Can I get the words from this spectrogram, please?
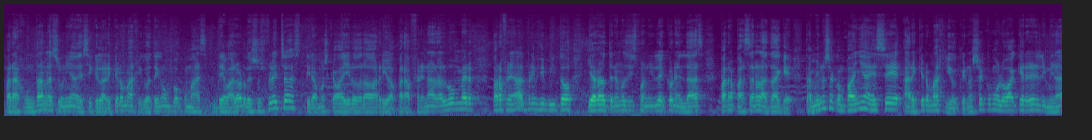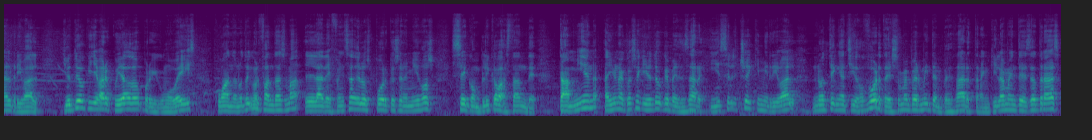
para juntar las unidades y que el arquero mágico tenga un poco más de valor de sus flechas. Tiramos caballero dorado arriba para frenar al bomber, para frenar al principito y ahora lo tenemos disponible con el dash para pasar al ataque. También nos acompaña ese arquero mágico que no sé cómo lo va a querer eliminar el rival. Yo tengo que llevar cuidado porque como veis, cuando no tengo el fantasma, la defensa de los puercos enemigos se complica bastante. También hay una cosa que yo tengo que pensar y es el hecho de que mi rival no tenga hechizo fuerte. Eso me permite empezar tranquilamente desde atrás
